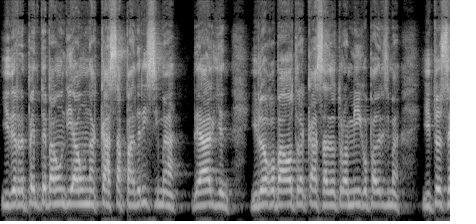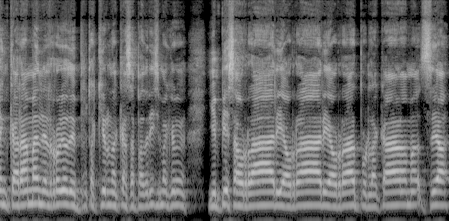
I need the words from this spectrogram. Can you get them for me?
y de repente va un día a una casa padrísima de alguien y luego va a otra casa de otro amigo padrísima y entonces se encarama en el rollo de puta, quiero una casa padrísima y empieza a ahorrar y ahorrar y ahorrar por la cama, sea,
